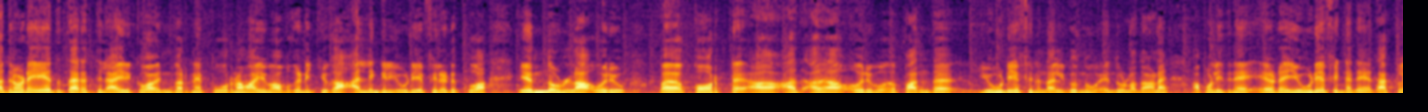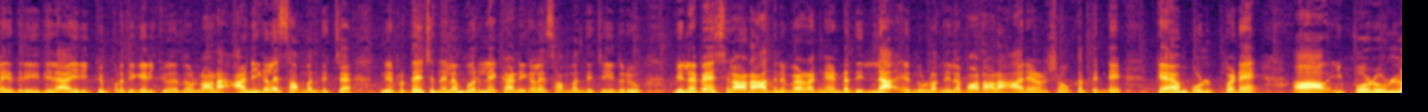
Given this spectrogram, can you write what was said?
അതിനോട് ഏത് തരത്തിലായിരിക്കും അൻവറിനെ പൂർണമായും അവഗണിക്കുക അല്ലെങ്കിൽ യു ഡി എഫിൽ എടുക്കുക എന്നുള്ള ഒരു കോർട്ട് അത് ഒരു പന്ത് യു ഡി എഫിന് നൽകുന്നു എന്നുള്ളതാണ്. അപ്പോൾ ഇതിനെ യു ഡി എഫിന്റെ നേതാക്കൾ ഏത് രീതിയിലായിരിക്കും പ്രതികരിക്കുക എന്നുള്ളതാണ്. അണികളെ സംബന്ധിച്ച് പ്രത്യേകിച്ച് നിലമ്പൂരിലേക്ക് അണികളെ സംബന്ധിച്ച് ഇതൊരു വിലപേശലാണ് അതിന് വഴങ്ങേണ്ടതില്ല എന്നുള്ള നിലപാടാണ്. ആര്യാട ഷൗക്കത്തിന്റെ ക്യാമ്പ് ഉൾപ്പെടെ ഇപ്പോഴുള്ള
